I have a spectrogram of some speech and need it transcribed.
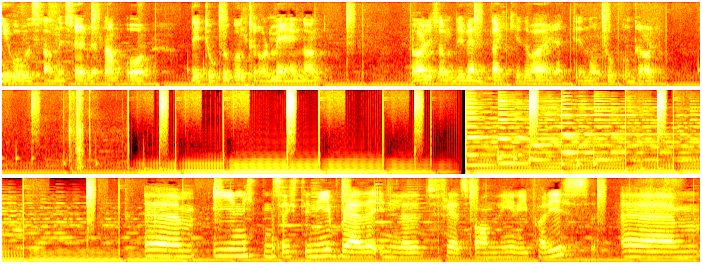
i hovedstaden i Sør-Vietnam, og de tok jo kontroll med en gang. Det var liksom, De venta ikke, det var rett inn og tok kontroll. Um, I 1969 ble det innledet fredsforhandlinger i Paris. Ehm,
